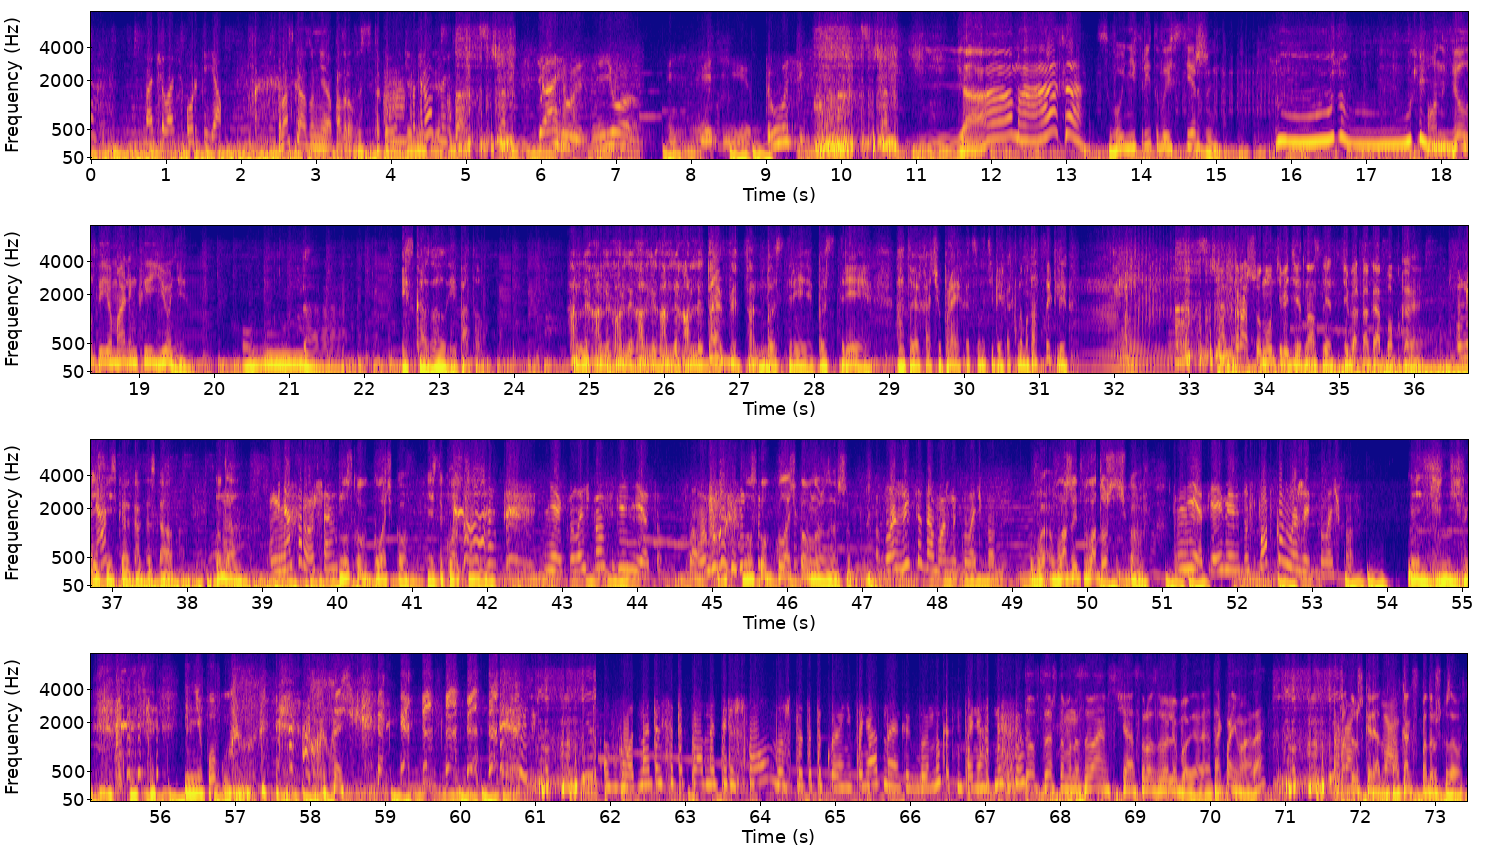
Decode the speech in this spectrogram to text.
началась оргия. Рассказывай мне подробности такой А, оргии. Мне подробности? интересно. Да. стягиваю с нее эти трусики. Ямаха! Свой нефритовый стержень он ввел в ее маленькой юни. И сказал ей потом. Быстрее, быстрее, а то я хочу проехаться на тебе, как на мотоцикле. Хорошо, ну тебе 19 лет. У тебя какая попка? У И меня? сиська, как ты сказал? Ну да. У меня хорошая. Ну сколько кулачков, если кулачков нет? Не, кулачков мне нету. Слава богу. Ну сколько кулачков нужно, чтобы Вложить тогда можно кулачков. вложить в ладошечку? Нет, я имею в виду в попку вложить кулачков. Не, в попку кулачка. Вот, но это все так плавно перешло во что-то такое непонятное, как бы, ну как непонятное. То, то, что мы называем сейчас розовой любовью. Я так понимаю, да? Подружка рядом там. Как подружку зовут?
